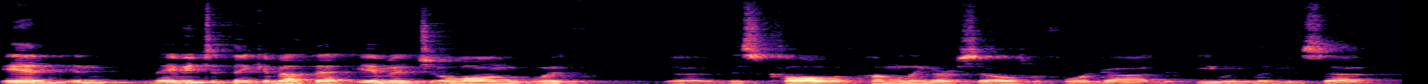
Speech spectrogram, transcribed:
and and maybe to think about that image along with uh, this call of humbling ourselves before God, that He would lift us up.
